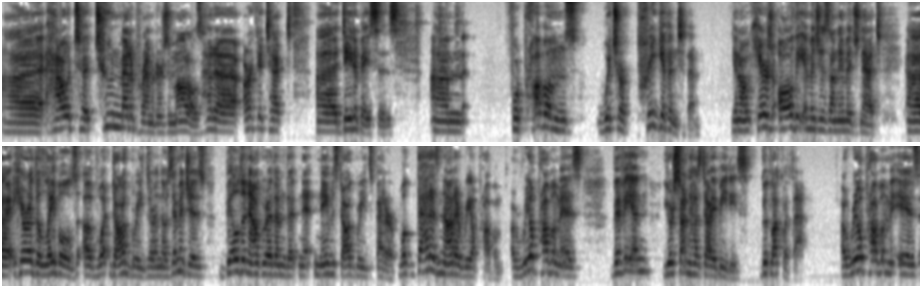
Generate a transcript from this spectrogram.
uh, how to tune metaparameters and models, how to architect uh, databases um, for problems which are pre-given to them you know, here's all the images on ImageNet. Uh, here are the labels of what dog breeds are in those images. Build an algorithm that n- names dog breeds better. Well, that is not a real problem. A real problem is, Vivienne, your son has diabetes. Good luck with that. A real problem is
